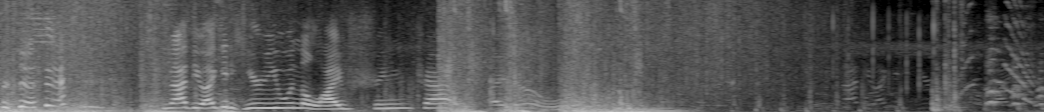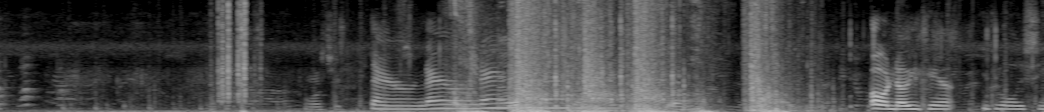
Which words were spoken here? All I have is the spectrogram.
Matthew, I could hear you in the live stream chat. I know. What's your Oh no, you can't. You can only see.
